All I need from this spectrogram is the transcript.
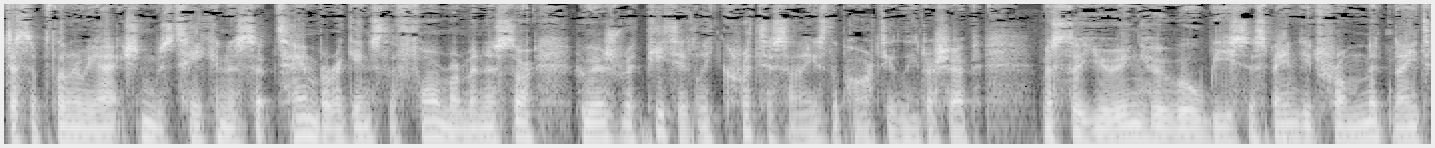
Disciplinary action was taken in September against the former minister who has repeatedly criticised the party leadership. Mr Ewing, who will be suspended from midnight,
